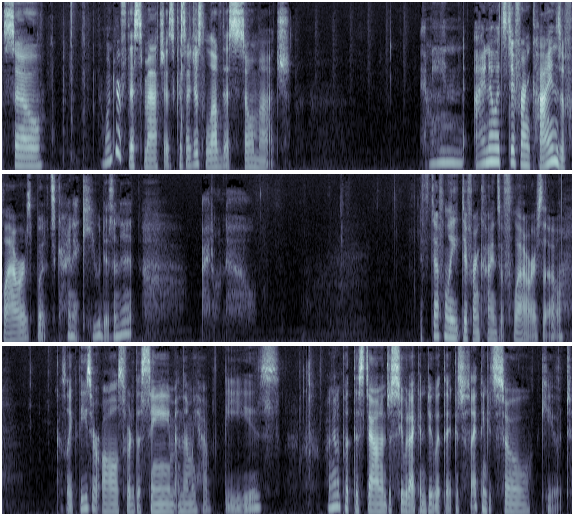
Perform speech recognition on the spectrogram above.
So I wonder if this matches because I just love this so much. I mean, I know it's different kinds of flowers, but it's kind of cute, isn't it? I don't know. It's definitely different kinds of flowers though. Because like these are all sort of the same. And then we have these. I'm going to put this down and just see what I can do with it. Because I think it's so cute.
